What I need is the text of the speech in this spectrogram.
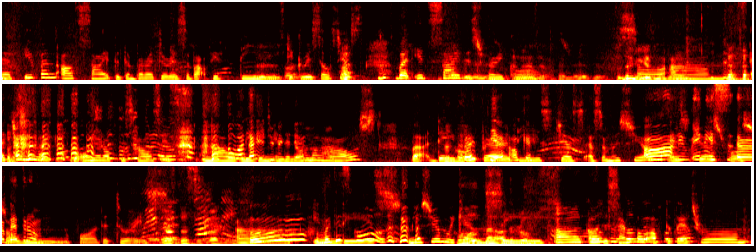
that even outside the temperature is about 50 degrees Celsius, but inside is very cool. So um, actually, like the owner of this house is now living in the normal house, but they Right, prepare yeah, okay. this just as a museum. Oh, live in just his, for uh, bedroom. showing for the tourists. Yes, that's his bedroom. Um, Oh, in what is this called? museum, we can than see rooms. Ah, uh, the sample of the bedroom,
